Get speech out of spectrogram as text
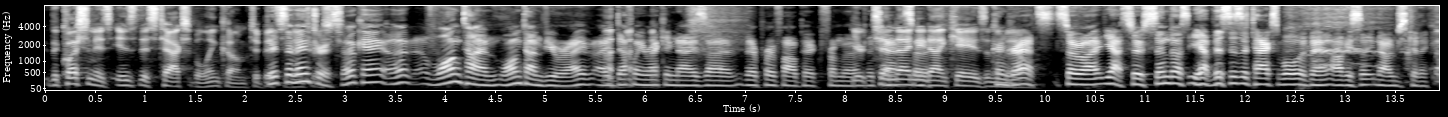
The question is: Is this taxable income to bits, bits of, of interest? interest. Okay, uh, long time, long time viewer. I, I definitely recognize uh, their profile pic from the your 1099k is in congrats. the So uh, yeah, so send us. Yeah, this is a taxable event. Obviously, no, I'm just kidding.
